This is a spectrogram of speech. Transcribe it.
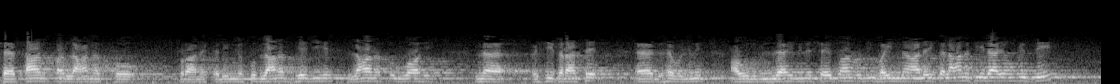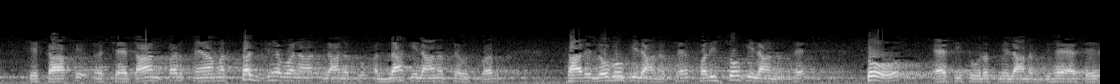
شیطان پر لانت ہو، قرآن کریم نے خود لانت بھیجی ہے لانت اللہ۔ اسی طرح سے جو ہے وہ یعنی، اعوذ باللہ من الشیطان الرجیم، وَإِنَّ عَلَيْكَ لَعْنَتِ إِلَى يَوْمِ الدِّينِ کہ کافر، شیطان پر قیامت تک جو ہے وہ لانت ہو، اللہ کی لانت ہے اس پر، سارے لوگوں کی لانت ہے، فرشتوں کی لانت ہے۔ تو ایسی صورت میں لانت جو ہے ایسے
